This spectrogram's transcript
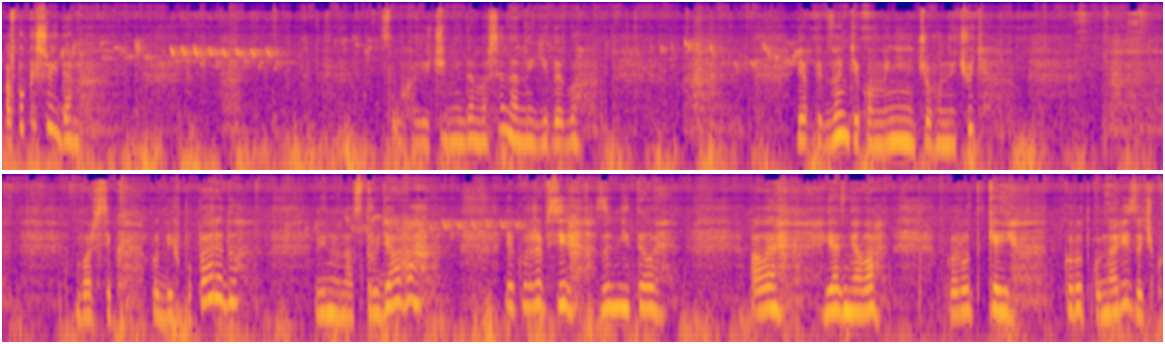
А поки що йдемо. Слухаю, чи ніде машина не їде, бо я під зонтиком, мені нічого не чуть. Барсик побіг попереду. Він у нас трудяга, як вже всі замітили. Але я зняла короткий, коротку нарізочку.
